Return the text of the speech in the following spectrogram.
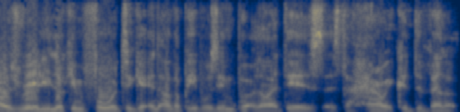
I was really looking forward to getting other people's input and ideas as to how it could develop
